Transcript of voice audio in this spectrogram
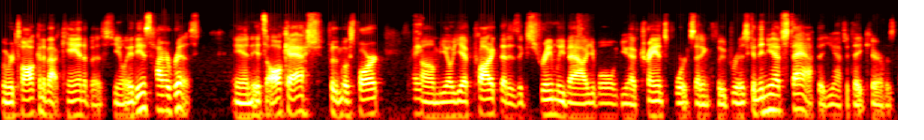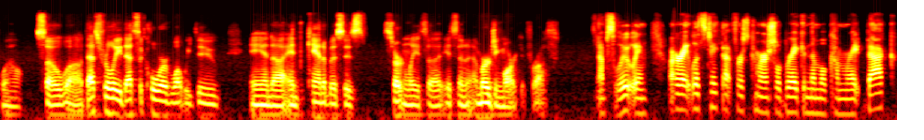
when we're talking about cannabis, you know, it is high risk and it's all cash for the most part Right. Um, you know, you have product that is extremely valuable. You have transports that include risk, and then you have staff that you have to take care of as well. So uh, that's really that's the core of what we do, and uh, and cannabis is certainly it's a it's an emerging market for us. Absolutely. All right, let's take that first commercial break, and then we'll come right back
